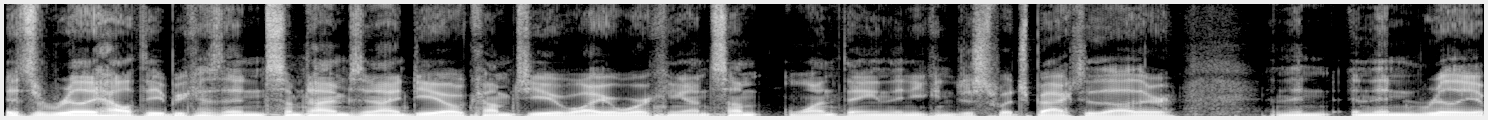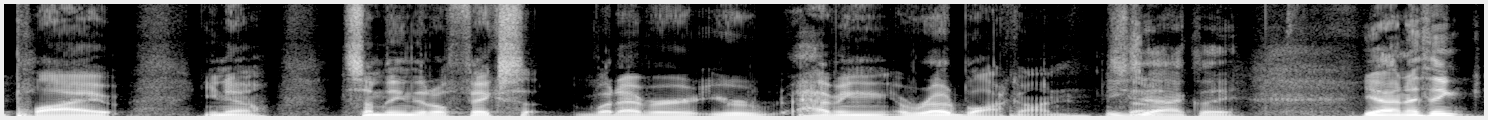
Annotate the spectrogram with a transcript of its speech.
it's really healthy because then sometimes an idea will come to you while you're working on some one thing, and then you can just switch back to the other, and then and then really apply, you know, something that'll fix whatever you're having a roadblock on. So, Exactly. Yeah, and I think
